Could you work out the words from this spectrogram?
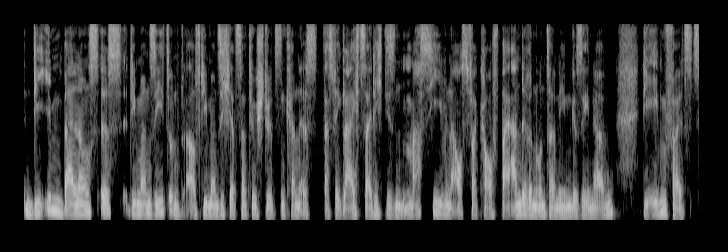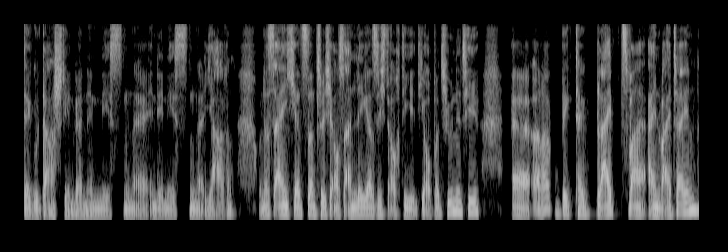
die Imbalance ist, die man sieht und auf die man sich jetzt natürlich stürzen kann, ist, dass wir gleichzeitig diesen massiven Ausverkauf bei anderen Unternehmen gesehen haben, die ebenfalls sehr gut dastehen werden in den nächsten, äh, in den nächsten Jahren. Und das ist eigentlich jetzt natürlich aus Anlegersicht auch die, die Opportunity. Äh, Big Tech bleibt zwar ein weiterhin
